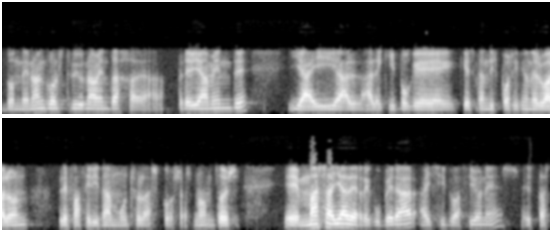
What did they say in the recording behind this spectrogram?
donde no han construido una ventaja previamente y ahí al, al equipo que, que, está en disposición del balón le facilitan mucho las cosas, ¿no? Entonces, eh, más allá de recuperar, hay situaciones, estas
